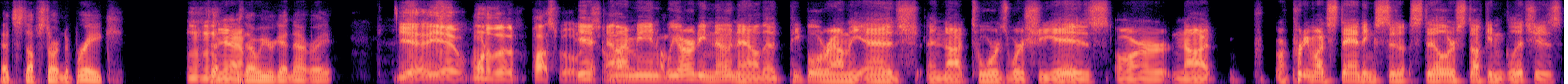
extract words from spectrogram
that stuff's starting to break. Mm-hmm. Is, that, yeah. is that what you're getting at, right? Yeah, yeah, one of the possibilities. Yeah, and not, I mean, I'm, we already know now that people around the edge and not towards where she is are not are pretty much standing st- still or stuck in glitches.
